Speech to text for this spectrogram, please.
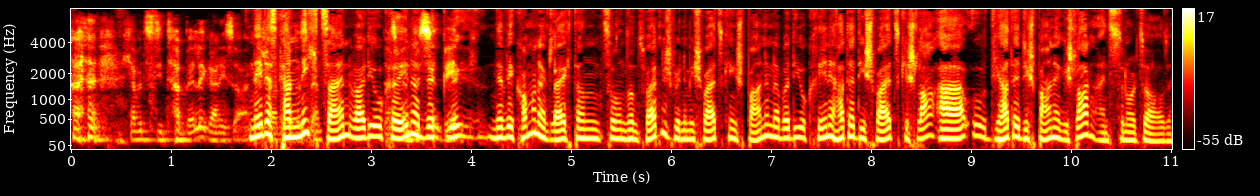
ich habe jetzt die Tabelle gar nicht so Nee, das angeschaut, kann aber nicht sein, weil die Ukraine, wir, wir, ne, wir kommen ja gleich dann zu unserem zweiten Spiel, nämlich Schweiz gegen Spanien, aber die Ukraine hat ja die Schweiz geschlagen, äh, die hat ja die Spanier geschlagen, 1 zu 0 zu Hause.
